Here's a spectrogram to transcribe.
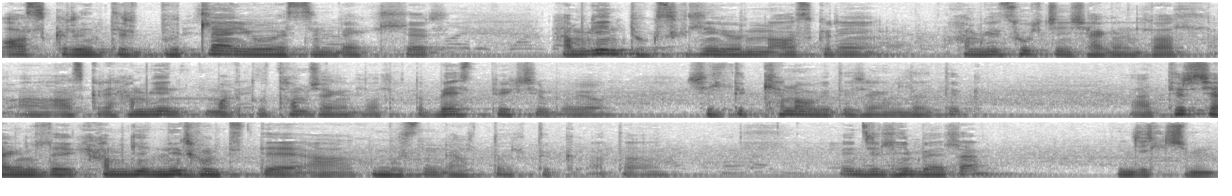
Оскарын тэр бүдлэн юу байсан бэ гэхээр хамгийн төгсгөлийн ер нь Оскарын хамгийн сүүлчийн шагнал бол Оскарын хамгийн магадгүй том шагнал болох одоо Best Picture буюу шилдэг кино гэдэг шагнал байдаг. А тэр шагналыг хамгийн нэр хүндтэй хүмүүс нь гардуулдаг. Одоо энэ жил хэн байлаа? Энэ жил чинь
